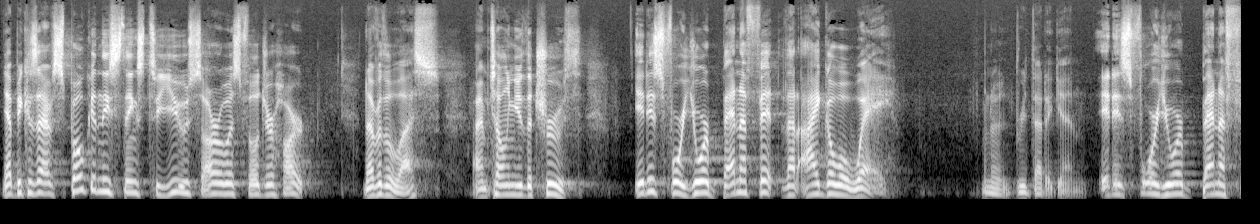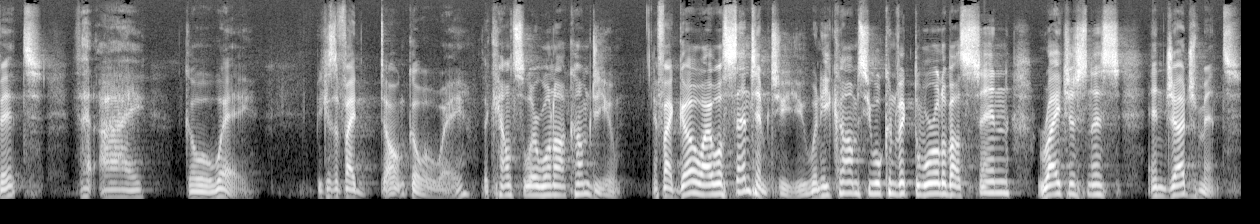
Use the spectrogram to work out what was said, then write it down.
Yet because I have spoken these things to you, sorrow has filled your heart. Nevertheless, I am telling you the truth. It is for your benefit that I go away. I'm going to read that again. It is for your benefit that I go away. Because if I don't go away, the counselor will not come to you. If I go, I will send him to you. When he comes, he will convict the world about sin, righteousness, and judgment.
